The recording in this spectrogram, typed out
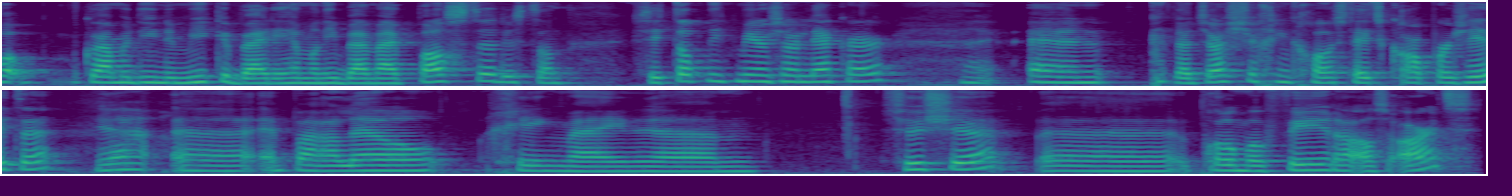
er kwamen dynamieken bij die helemaal niet bij mij pasten. Dus dan zit dat niet meer zo lekker. Nee. En dat jasje ging gewoon steeds krapper zitten. Ja, Eh, en parallel ging mijn ehm, zusje eh, promoveren als arts.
